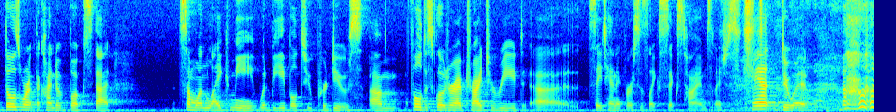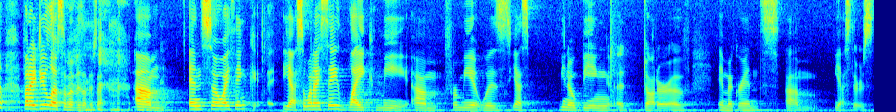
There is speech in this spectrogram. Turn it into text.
those weren't the kind of books that someone like me would be able to produce. Um, full disclosure, I've tried to read uh, Satanic Verses like six times, and I just can't do it. but I do love some of his other stuff. Um, and so I think, yeah, so when I say like me, um, for me it was, yes, you know, being a daughter of immigrants. Um, yes, there's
